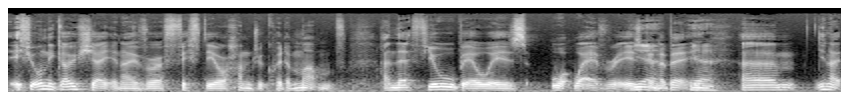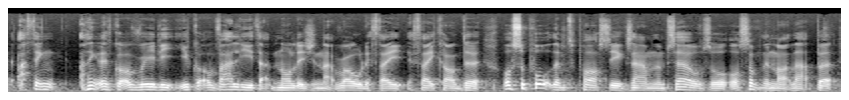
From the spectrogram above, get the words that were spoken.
if you're negotiating over a 50 or 100 quid a month and their fuel bill is what whatever it is Yeah, going to be. yeah. Um, you know, I think I think they've got to really you've got to value that knowledge and that role if they if they can't do it, or support them to pass the exam themselves, or, or something like that. But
